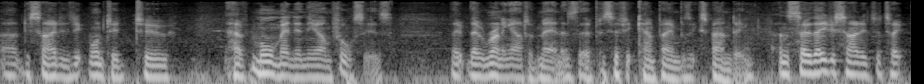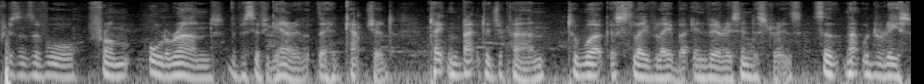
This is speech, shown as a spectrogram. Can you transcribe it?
uh, decided it wanted to have more men in the armed forces. They, they were running out of men as their Pacific campaign was expanding. And so they decided to take prisoners of war from all around the Pacific area that they had captured, take them back to Japan to work as slave labour in various industries, so that, that would release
